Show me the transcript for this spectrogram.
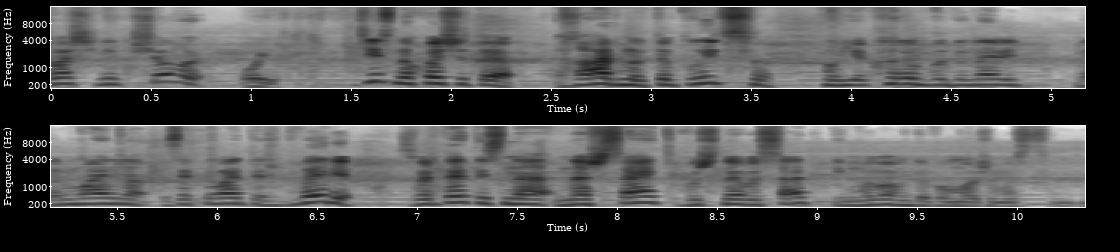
Тож, якщо ви ой, дійсно хочете гарну теплицю, у якої буде навіть нормально закривати двері, звертайтесь на наш сайт Вишневий сад, і ми вам допоможемо з цим.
